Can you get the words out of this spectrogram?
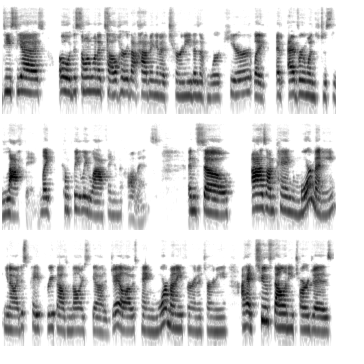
DCS? oh, does someone want to tell her that having an attorney doesn't work here? Like, and everyone's just laughing, like completely laughing in the comments. And so, as I'm paying more money, you know, I just paid $3,000 to get out of jail. I was paying more money for an attorney. I had two felony charges,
